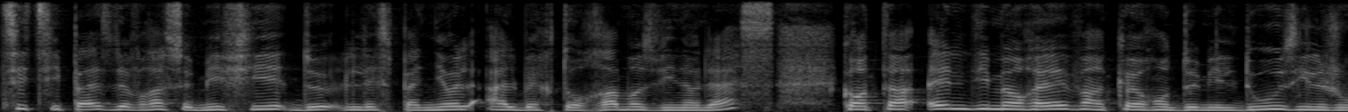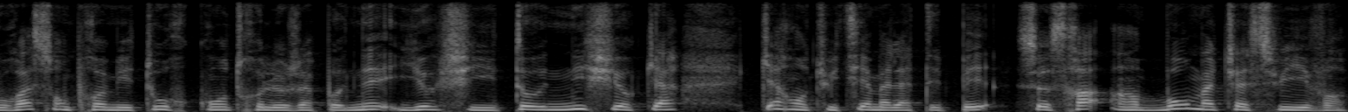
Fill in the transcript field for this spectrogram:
Tsitsipas devra se méfier de l'Espagnol Alberto Ramos Vinolas. Quant à Andy Murray, vainqueur en 2012, il jouera son premier tour contre le Japonais Yoshihito Nishioka, 48e à l'ATP. Ce sera un bon match à suivre.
